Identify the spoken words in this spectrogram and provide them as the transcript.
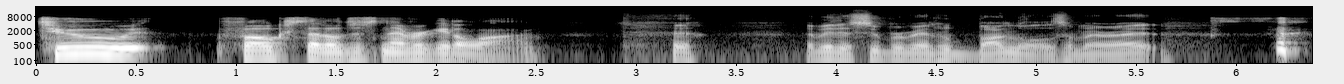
two folks that'll just never get along. That'd be the Superman who bungles. Am I right?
